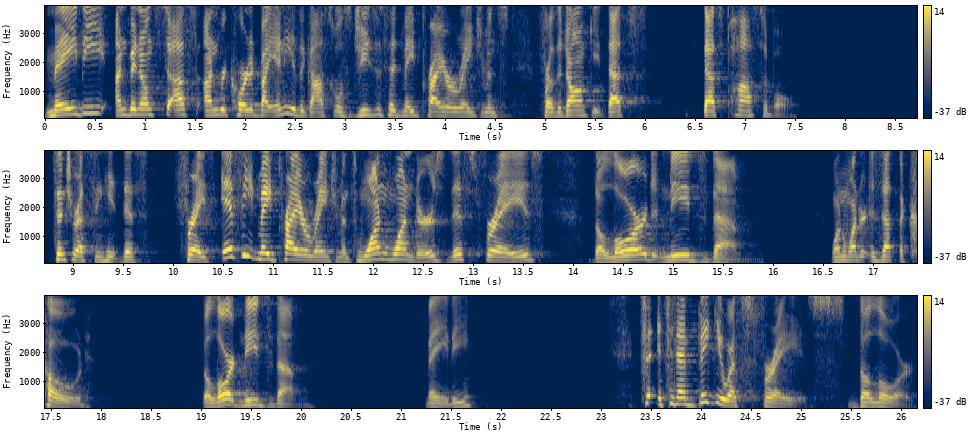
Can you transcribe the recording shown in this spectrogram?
Maybe, unbeknownst to us, unrecorded by any of the Gospels, Jesus had made prior arrangements for the donkey. That's, that's possible. It's interesting, he, this phrase, if he'd made prior arrangements, one wonders this phrase, the Lord needs them. One wonder, is that the code? The Lord needs them. Maybe. It's, an ambiguous phrase, the Lord.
